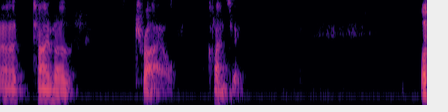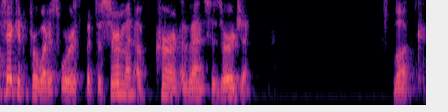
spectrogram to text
A time of trial, cleansing. Well, take it for what it's worth, but discernment of current events is urgent. Look,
